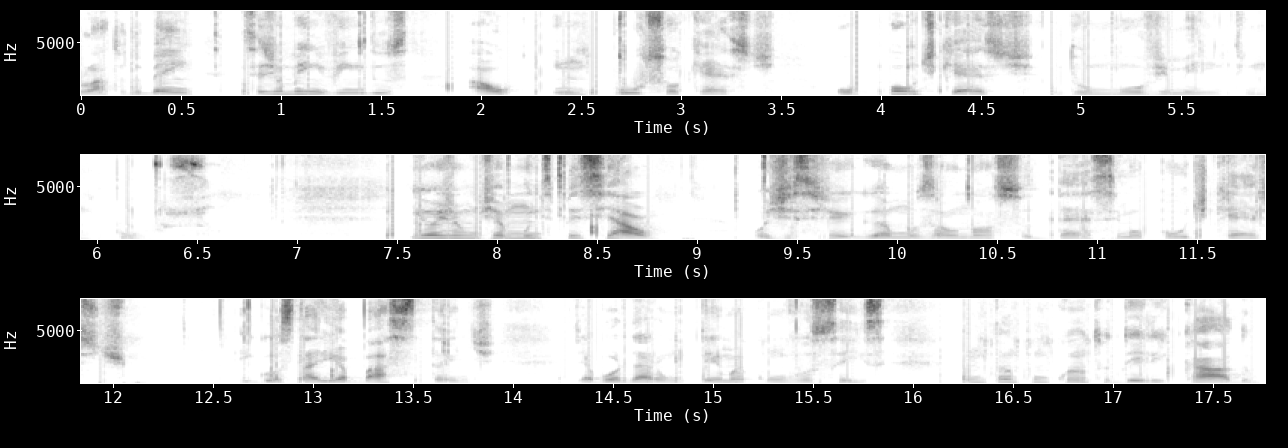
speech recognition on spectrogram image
Olá, tudo bem? Sejam bem-vindos ao ImpulsoCast, o podcast do Movimento Impulso. E hoje é um dia muito especial. Hoje chegamos ao nosso décimo podcast e gostaria bastante de abordar um tema com vocês um tanto um quanto delicado,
